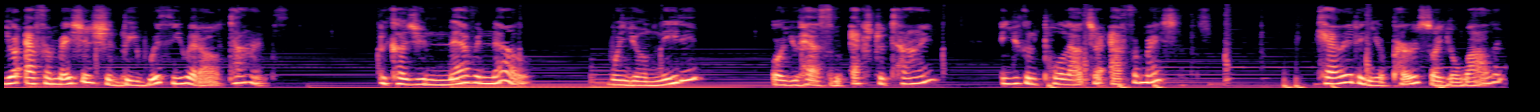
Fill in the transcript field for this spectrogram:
Your affirmation should be with you at all times because you never know when you'll need it or you have some extra time and you can pull out your affirmations. Carry it in your purse or your wallet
